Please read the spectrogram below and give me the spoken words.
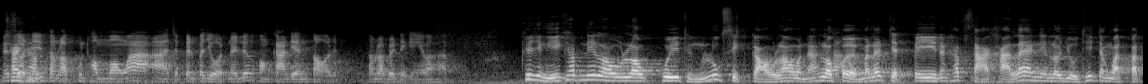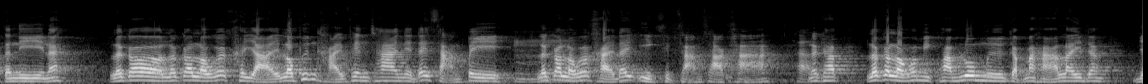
ในใช่ส่วนครับนี้สำหรับคุณทอมมองว่าอาจจะเป็นประโยชน์ในเรื่องของการเรียนต่อสำหรับเด็กๆยังไงบ้างครับคืออย่างนี้ครับนี่เราเราคุยถึงลูกศิษย์เก่าเราอะนะเราเปิดมาแล้ว 7 ปีนะครับ สาขาแรกเนี่ยเราอยู่ที่จังหวัดปัตตานีนะแล้วก็แล้วก็เราก็ขยายเราเพิ่งขายเฟรนไชส์เนี่ยได้ 3 ปีอืมแล้วก็เราก็ขายได้อีก 13 สาขา ครับนะครับ แล้วก็เราก็มีความร่วมมือกับมหาลัยดังใ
